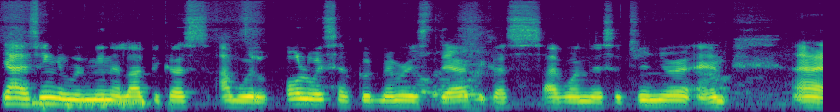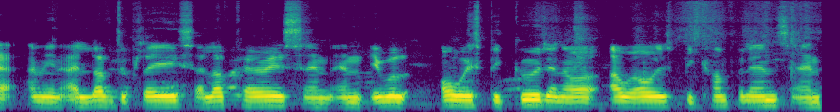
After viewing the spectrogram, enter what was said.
Yeah, I think it will mean a lot because I will always have good memories there because I won this as a junior, and uh, I mean I love the place, I love Paris, and, and it will always be good, and I'll, I will always be confident, and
